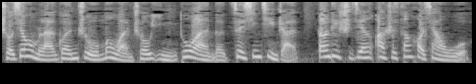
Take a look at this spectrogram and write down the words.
首先，我们来关注孟晚舟引渡案的最新进展。当地时间二十三号下午，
